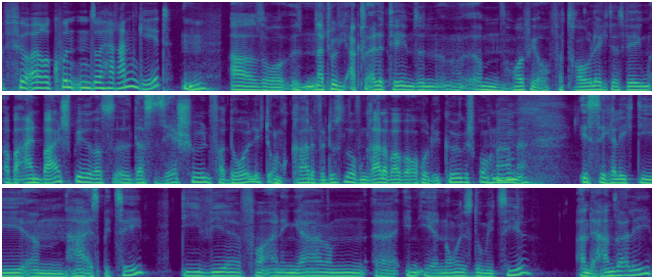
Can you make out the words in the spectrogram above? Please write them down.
für eure Kunden so herangeht? Mhm. Also natürlich aktuelle Themen sind ähm, häufig auch vertraulich, deswegen, aber ein Beispiel, was äh, das sehr schön verdeutlicht und gerade für Düsseldorf und gerade weil wir auch über die Kö gesprochen mhm. haben, ja, ist sicherlich die ähm, HSBC, die wir vor einigen Jahren äh, in ihr neues Domizil an der Hanseallee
